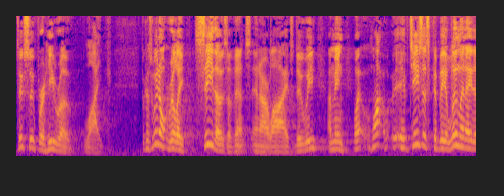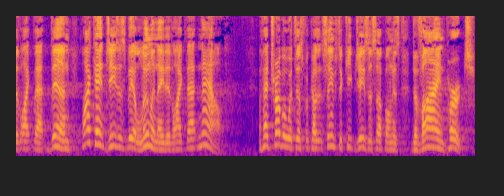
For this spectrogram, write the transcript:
too superhero like. Because we don't really see those events in our lives, do we? I mean, if Jesus could be illuminated like that then, why can't Jesus be illuminated like that now? I've had trouble with this because it seems to keep Jesus up on his divine perch.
